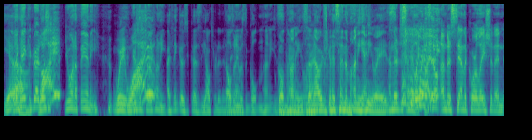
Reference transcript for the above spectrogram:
Yeah. Like, hey, congratulations! Why? You want a fanny? Wait, Here's a why? honey. I think it was because the alternate. The alternate was the golden honeys. Golden Okay. Honeys. So Alright. now we're just gonna send them honey anyways. And they're just gonna be like, I don't understand the correlation and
